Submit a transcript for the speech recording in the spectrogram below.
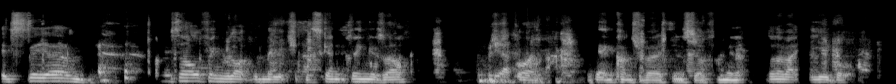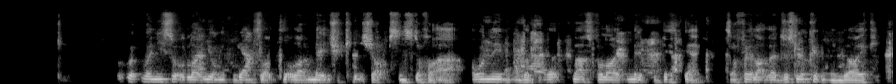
It's the um, it's the whole thing with like the military discount thing as well, which Yeah. is quite getting controversial and stuff. I mean, I don't know about you, but w- when you sort of like young again to like sort of like military kit shops and stuff like that, I wouldn't even have a class for like military discount. So I feel like they'll just look at me and be like, "Are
